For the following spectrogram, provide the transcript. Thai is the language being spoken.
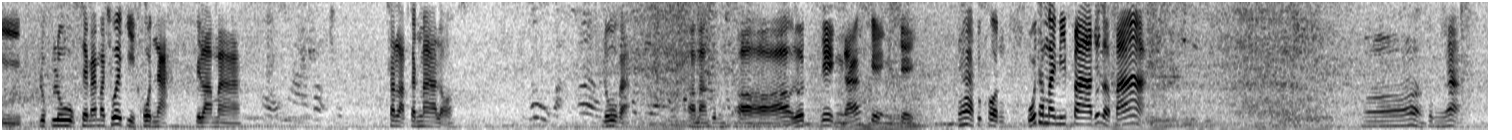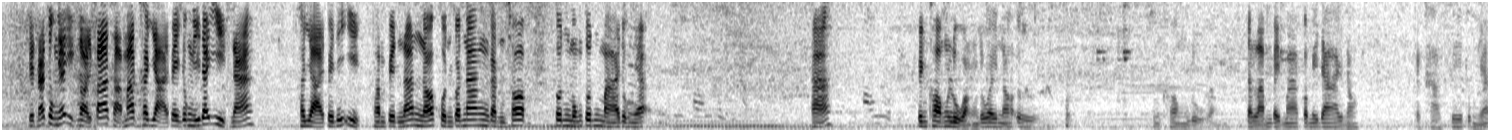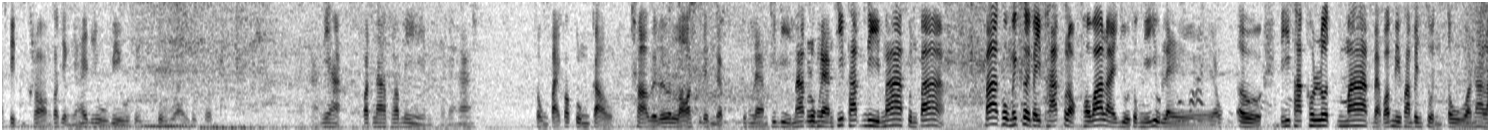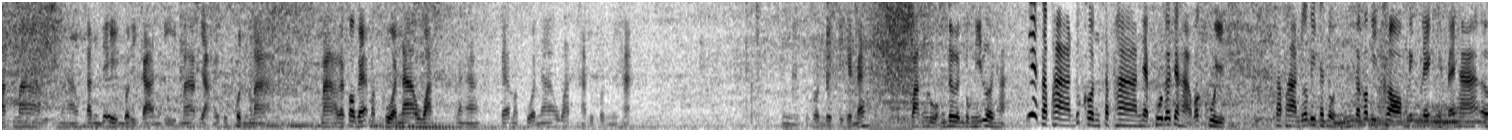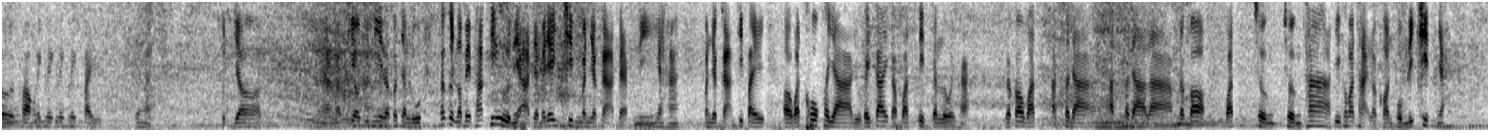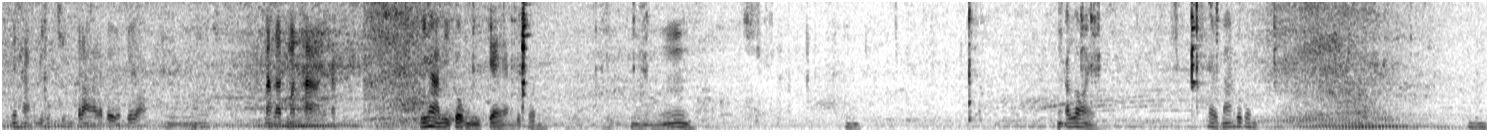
ลูกๆ ใช่ไหมมาช่วยกี่คนน่ะ เวลามาของมาก็สลับกันมาเหรอ ลูกอะเออลูกอะเอามาคุณอ๋อรุดเก่งนะเก่งเก่งนี่ฮะทุกคนโอ้ยทำไมมีปลาด้วยเหรอป้าอ๋อตรงเนี้ยเห็นไหมตรงเนี้ยอีกหน่อยป้าสามารถขยายไปตรงนี้ได้อีกนะ ขยายไปได้อีกทำเป็นนั่นเนาะคนก็นั่งกันชอบ ต้นมงต้นไม้ตรงเนี้ยฮะเป็นคลองหลวงด้วยเนาะเออเป็นคลองหลวงแต่ล้ำไปมากก็ไม่ได้เนาะแต่คาเฟ่ตรงเนี้ยติดคลองก็อย่างนี้ให้ดูวิวสวยๆทุกคนนะฮะนี่ฮะวัดหน้าพระมรุเห็นไหมฮะตรงไปก็กรุงเก่า Traveler Lodge เป็นแบบโรงแรมที่ดีมากโรงแรมที่พักดีมากคุณป้า ป้าคงไม่เคยไปพักหรอกเพราะว่าอะไรอยู่ตรงนี้อยู่แล้วเออที่พักเขาลิศมากแบบว่ามีความเป็นส่วนตัวน่ารักมากนะฮะกันเองบริการดีมากอยากให้ทุกคนมา มาแล้วก็แวะมาครัวหน้าวัดนะฮะแวะมาครัวหน้าวัดหาทุกคนนี่ฮะนี่ทุกคนดูสิเห็นไหมวังหลวงเดินตรงนี้เลยฮะเนี่ยสะพานทุกคนสะพานเนี่ยพูดแล้วจะหาว่าคุยสะพานก็มีถนนแล้วก็มีคลองเล็กๆ เห็นไหมฮะเออคลองเล็กๆเล็กๆไปเนี่ยฮะสุดยอด นะมาเที่ยวที่นี่แล้วก็จะรู้ ถ้าเกิดเราไปพักที่อื่นเนี่ยอาจจะไม่ได้ชิมบรรยากาศแบบนี้นะฮะบรรยากาศที่ไปวัดโคกพญาอยู่ใกล้ๆกับวัดติดกันเลยค่ะ แล้วก็วัดอัสดาอัสดาราม แล้วก็วัดเชิงเชิงท่าที่เขามาถ่ายละครผมลิขิตไงนี่ฮะมีลูกชิ้นปลาระเบิดด้วยหรออืมน่ารักมาทานครับนี่ฮะมีกงมีแกงทุกคนอืมอร่อย ร่อยมากทุกคนอืม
